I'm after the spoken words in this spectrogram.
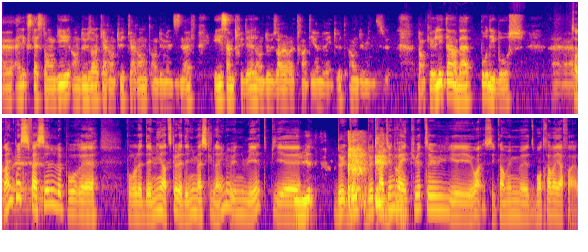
euh, Alex Castonguay en 2h48-40 en 2019 et Sam Trudel en 2h31-28 en 2018. Donc, euh, les temps à battre pour des bourses. c'est quand même pas si facile pour, pour le demi, en tout cas le demi masculin, là, une 8. Puis, une 8. 2-31-28, euh, ouais, c'est quand même euh, du bon travail à faire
